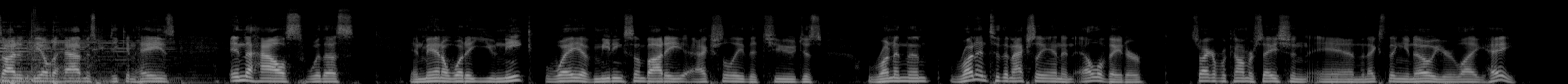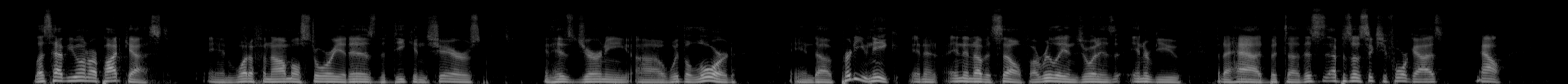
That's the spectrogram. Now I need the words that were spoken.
Excited to be able to have Mr. Deacon Hayes in the house with us. And man, what a unique way of meeting somebody actually that you just run in them run into them actually in an elevator, strike up a conversation, and the next thing you know, you're like, Hey, let's have you on our podcast. And what a phenomenal story it is that Deacon shares in his journey uh, with the Lord, and uh, pretty unique in a, in and of itself. I really enjoyed his interview that I had. But uh, this is episode 64, guys. Now,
